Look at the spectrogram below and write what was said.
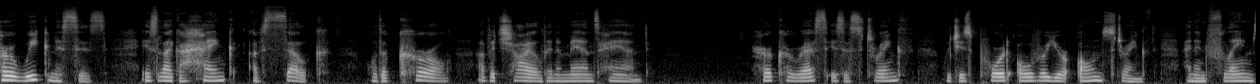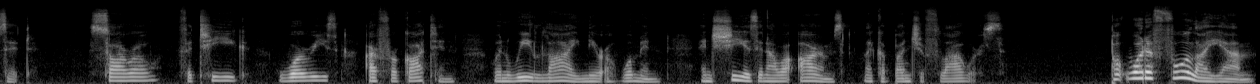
her weaknesses is like a hank of silk or the curl of a child in a man's hand. Her caress is a strength which is poured over your own strength and inflames it. Sorrow, fatigue, worries are forgotten when we lie near a woman and she is in our arms like a bunch of flowers. But what a fool I am,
